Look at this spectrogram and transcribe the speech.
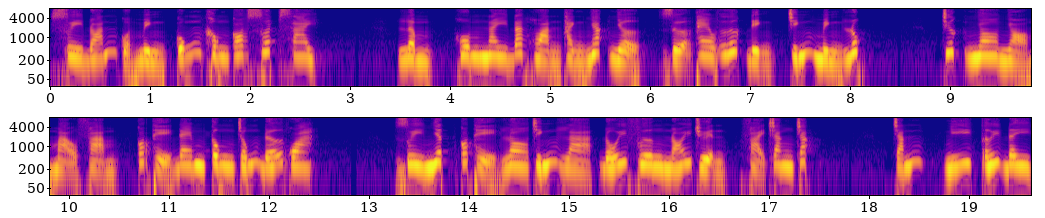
suy đoán của mình cũng không có suốt sai. Lầm, hôm nay đã hoàn thành nhắc nhở, dựa theo ước định chính mình lúc. Trước nho nhỏ mạo phạm, có thể đem công chống đỡ qua. Duy nhất có thể lo chính là đối phương nói chuyện, phải chăng chắc. Chắn Nghĩ tới đây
